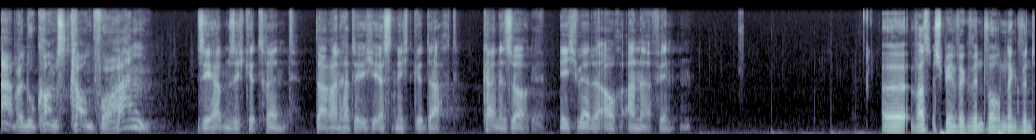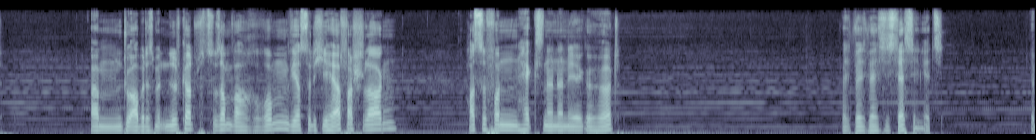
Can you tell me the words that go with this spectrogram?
Aber du kommst kaum voran. Sie haben sich getrennt. Daran hatte ich erst nicht gedacht. Keine Sorge, ich werde auch Anna finden. Äh, was? Spielen wir gewinnt? Warum denn gewinnt? Ähm, du arbeitest mit Nilfgaard zusammen. Warum? Wie hast du dich hierher verschlagen? Hast du von Hexen in der Nähe gehört? Was, was, was ist das denn jetzt? Äh,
